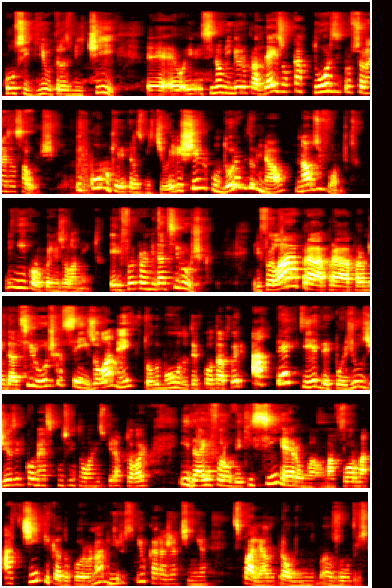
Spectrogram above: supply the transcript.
conseguiu transmitir, é, é se não me engano, para 10 ou 14 profissionais da saúde. E como que ele transmitiu? Ele chega com dor abdominal, náusea e vômito. Ninguém colocou ele em isolamento. Ele foi para a unidade cirúrgica. Ele foi lá para a unidade cirúrgica, sem isolamento, todo mundo teve contato com ele, até que depois de uns dias ele começa com sintoma respiratório. E daí foram ver que sim, era uma, uma forma atípica do coronavírus e o cara já tinha espalhado para alguns outros,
